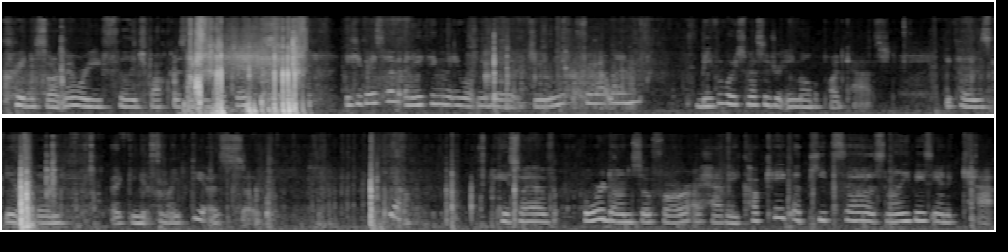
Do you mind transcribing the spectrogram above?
create an assortment where you fill each box with something different. So if you guys have anything that you want me to do for that one, leave a voice message or email the podcast because you know then I can get some ideas. So yeah. Okay, so I have four done so far. I have a cupcake, a pizza, a smiley face, and a cat.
